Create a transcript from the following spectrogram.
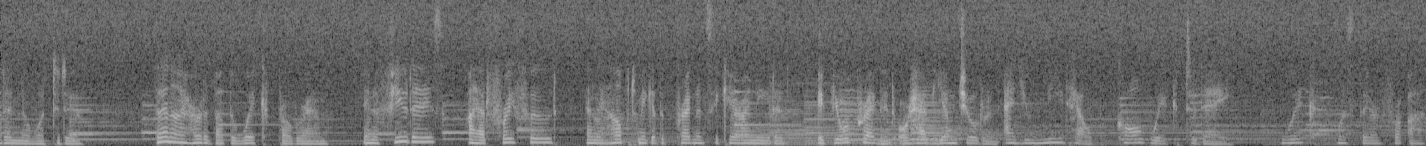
I didn't know what to do. Then I heard about the WIC program. In a few days, I had free food, and they helped me get the pregnancy care I needed. If you're pregnant or have young children and you need help, call WIC today. WIC was there for us.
